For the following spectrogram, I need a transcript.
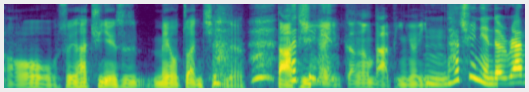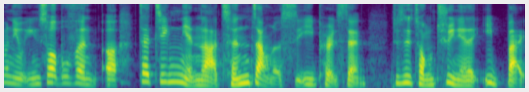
哦，所以他去年是没有赚钱的，打平而已，刚刚打平而已。嗯，他去年的 revenue 营收部分，呃，在今年啦，成长了十一 percent，就是从去年的一百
